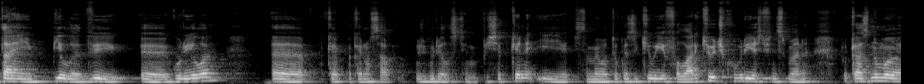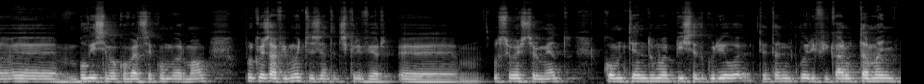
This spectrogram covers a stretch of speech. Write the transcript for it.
têm pila de gorila, que, para quem não sabe, os gorilas têm uma picha pequena e isto também é outra coisa que eu ia falar, que eu descobri este fim de semana, por acaso numa uh, belíssima conversa com o meu irmão, porque eu já vi muita gente a descrever uh, o seu instrumento como tendo uma picha de gorila, tentando glorificar o tamanho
